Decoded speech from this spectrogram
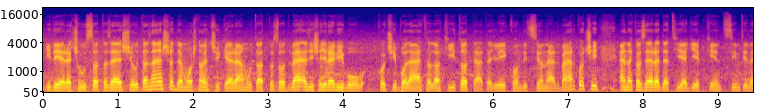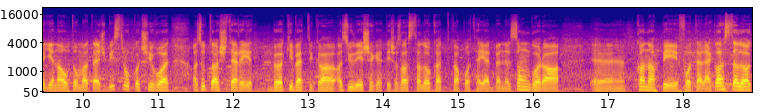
idénre csúszott az első utazása, de most nagy sikerrel mutatkozott be. Ez is egy Revivo kocsiból átalakított, tehát egy légkondicionált bárkocsi. Ennek az eredeti egyébként szintén egy ilyen automatás bistrókocsi volt. Az utas teréből kivettük a, az üléseket és az asztalokat, kapott helyet benne zongora, kanapé, fotelek, asztalok,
